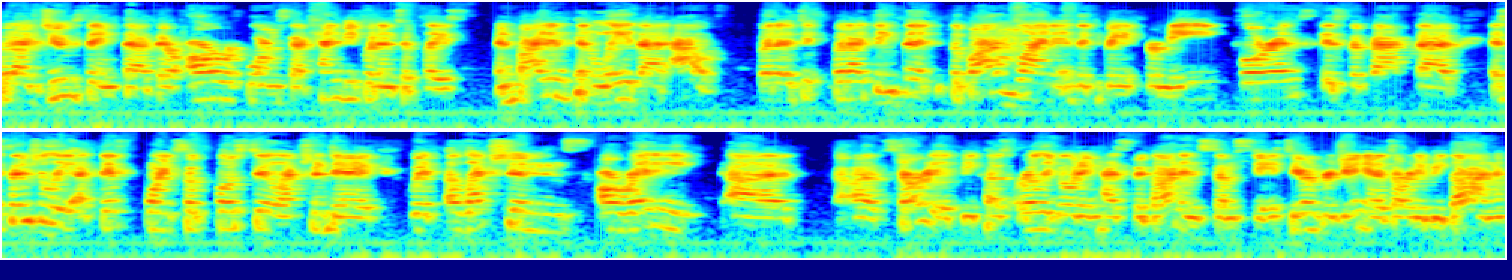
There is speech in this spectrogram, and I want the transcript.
But I do think that there are reforms that can be put into place, and Biden can lay that out. But I, but I think that the bottom line in the debate for me, Lawrence, is the fact that essentially at this point, so close to election day, with elections already uh, uh, started because early voting has begun in some states. Here in Virginia, it's already begun.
